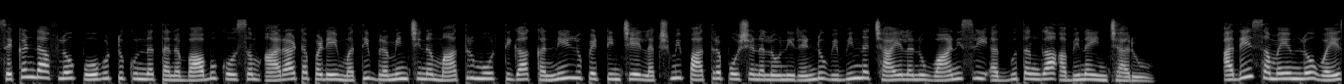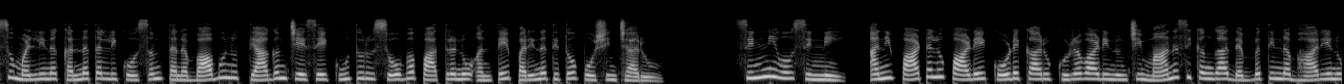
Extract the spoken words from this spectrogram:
సెకండాఫ్లో పోగొట్టుకున్న తన బాబు కోసం ఆరాటపడే మతి భ్రమించిన మాతృమూర్తిగా కన్నీళ్ళు పెట్టించే లక్ష్మి పాత్రపోషణలోని రెండు విభిన్న ఛాయలను వాణిశ్రీ అద్భుతంగా అభినయించారు. అదే సమయంలో వయసు మళ్ళిన కన్నతల్లి కోసం తన బాబును త్యాగం చేసే కూతురు శోభ పాత్రను అంతే పరిణతితో పోషించారు. సిన్ని ఓ సిన్ని! అని పాటలు పాడే కోడెకారు కుర్రవాడి నుంచి మానసికంగా దెబ్బతిన్న భార్యను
